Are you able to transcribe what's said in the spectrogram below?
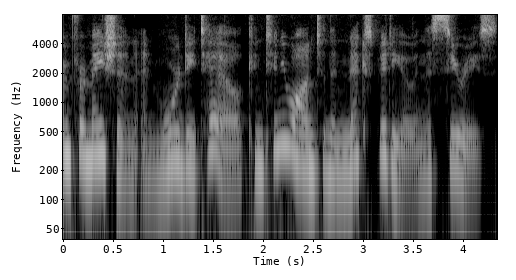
Information and more detail, continue on to the next video in this series.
